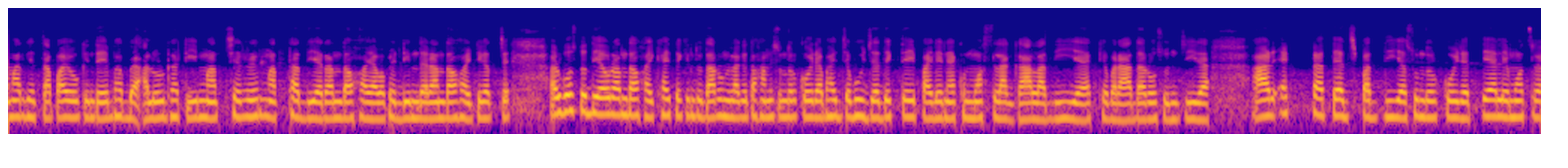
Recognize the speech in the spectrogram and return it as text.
আমার ঘেতা পায়েও কিন্তু এভাবে আলুর ঘাটি, মাছের মাথা দিয়ে রান্না হয়, আবার ডিম দিয়ে রান্না হয়, ঠিক আছে? আর গোস্ত দিয়েও রান্না হয়, খাইতে কিন্তু দারুণ লাগে। তো আমি সুন্দর কইরা ভাজা ভুজা দেখতেই পাইলেন, এখন মশলা গালা দিয়ে একেবারে আদা, রসুন, জিরা আর একটা তেজপাত দিয়ে সুন্দর কইরা তেলে মশলা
